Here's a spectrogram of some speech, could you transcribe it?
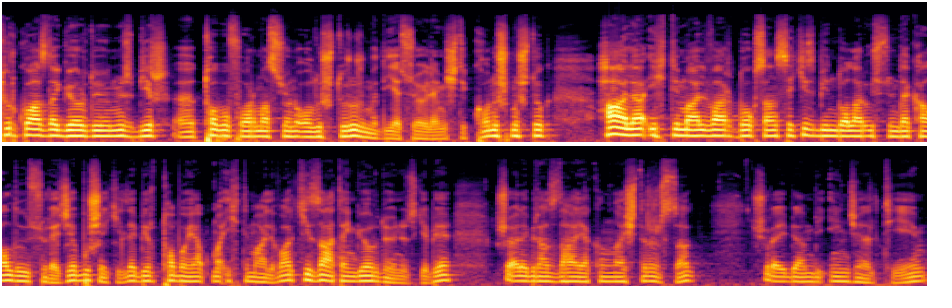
turkuazda gördüğümüz bir e, tobo formasyonu oluşturur mu diye söylemiştik, konuşmuştuk. Hala ihtimal var 98 bin dolar üstünde kaldığı sürece bu şekilde bir tobo yapma ihtimali var ki zaten gördüğünüz gibi şöyle biraz daha yakınlaştırırsak şurayı ben bir incelteyim.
